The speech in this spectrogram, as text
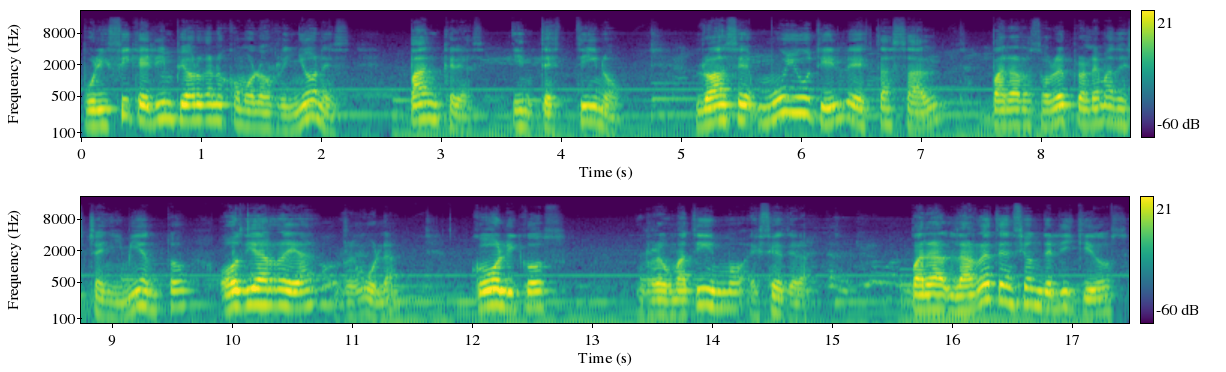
Purifica y limpia órganos como los riñones, páncreas, intestino. Lo hace muy útil esta sal para resolver problemas de estreñimiento o diarrea, regula, cólicos, reumatismo, etc. Para la retención de líquidos,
